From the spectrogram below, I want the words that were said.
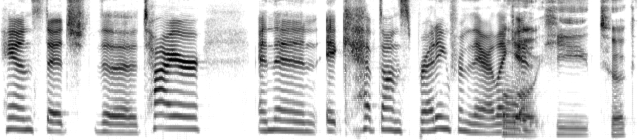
hand stitched the tire, and then it kept on spreading from there. Like oh, it, he took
